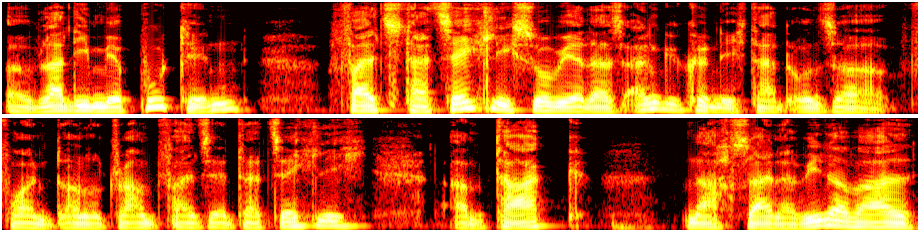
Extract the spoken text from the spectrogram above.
Wladimir Putin falls tatsächlich, so wie er das angekündigt hat, unser Freund Donald Trump, falls er tatsächlich am Tag nach seiner Wiederwahl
